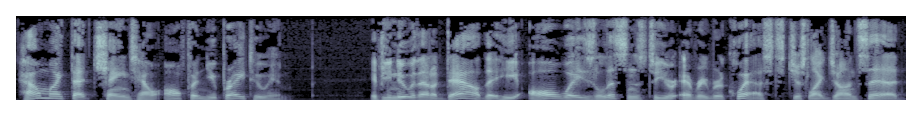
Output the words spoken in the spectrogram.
how might that change how often you pray to Him? If you knew without a doubt that He always listens to your every request, just like John said,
